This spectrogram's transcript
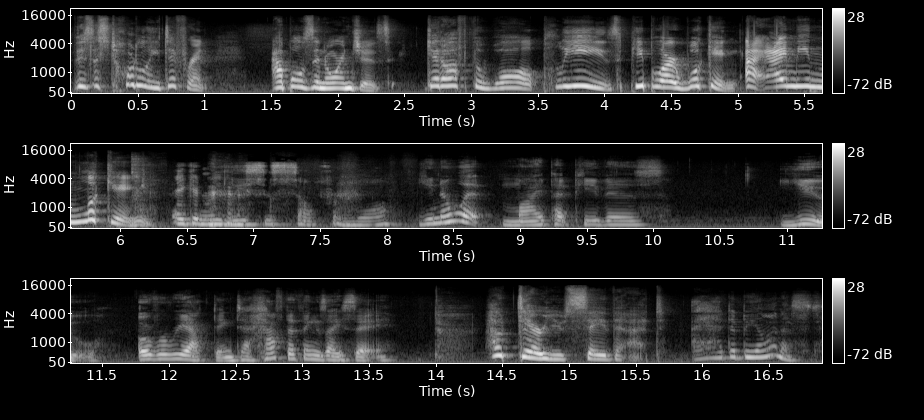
This is totally different. Apples and oranges. Get off the wall, please. People are looking. I, I mean, looking. Megan releases self from wall. You know what my pet peeve is? You overreacting to half the things I say. How dare you say that? I had to be honest.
